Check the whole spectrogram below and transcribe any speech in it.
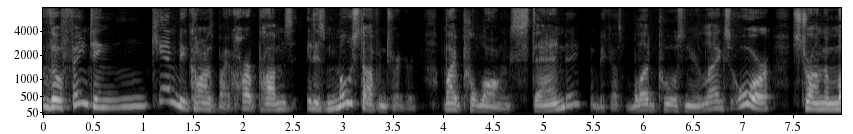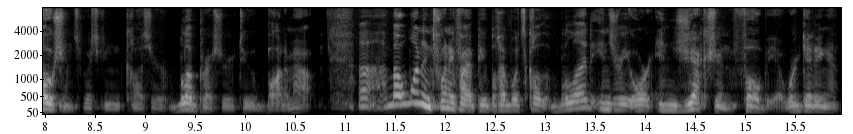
Though fainting can be caused by heart problems, it is most often triggered by prolonged standing, because blood pools in your legs, or strong emotions, which can cause your blood pressure to bottom out. Uh, about 1 in 25 people have what's called blood injury or injection phobia, where getting a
